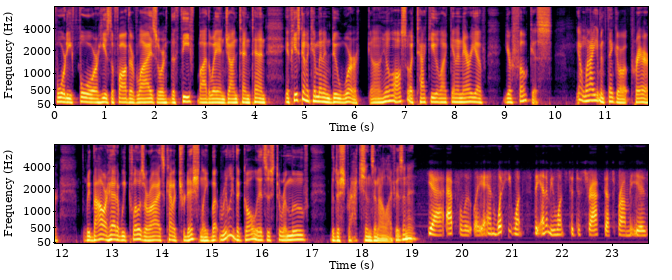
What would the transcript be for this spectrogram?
44, he's the father of lies, or the thief, by the way, in John 10, 10. If he's going to come in and do work, uh, he'll also attack you like in an area of your focus. You know, when I even think about prayer, we bow our head and we close our eyes kind of traditionally, but really the goal is is to remove the distractions in our life, isn't it? Yeah, absolutely. And what he wants, the enemy wants to distract us from is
